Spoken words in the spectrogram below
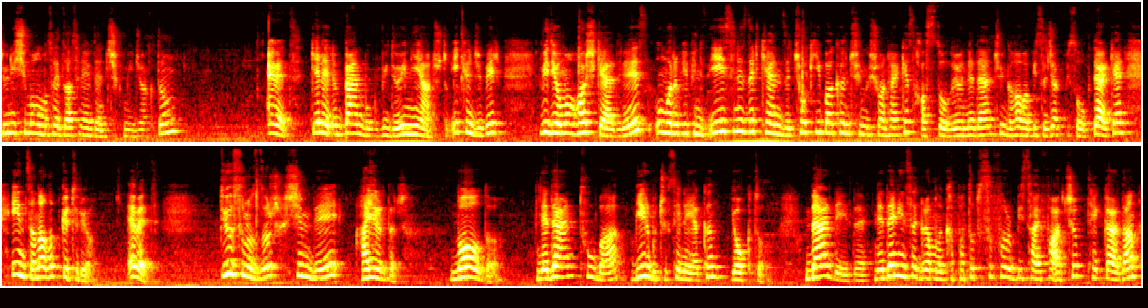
Dün işim olmasaydı zaten evden çıkmayacaktım. Evet, gelelim ben bu videoyu niye açtım. İlk önce bir videoma hoş geldiniz. Umarım hepiniz iyisinizdir. Kendinize çok iyi bakın. Çünkü şu an herkes hasta oluyor. Neden? Çünkü hava bir sıcak bir soğuk derken insanı alıp götürüyor. Evet, diyorsunuzdur. Şimdi hayırdır? Ne oldu? Neden Tuğba bir buçuk sene yakın yoktu? Neredeydi? Neden Instagram'ını kapatıp sıfır bir sayfa açıp tekrardan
